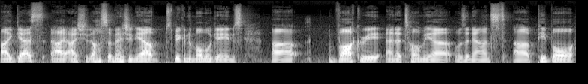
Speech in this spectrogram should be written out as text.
I guess I, I should also mention, yeah, speaking of mobile games, uh, Valkyrie Anatomia was announced. Uh, people,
